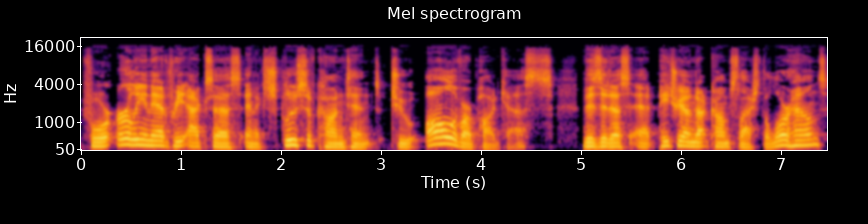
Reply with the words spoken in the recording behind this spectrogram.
For early and ad free access and exclusive content to all of our podcasts, visit us at patreon.com slash the lorehounds.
